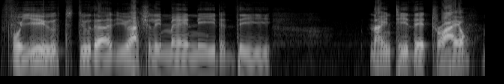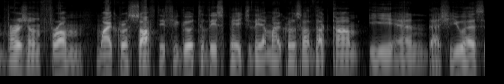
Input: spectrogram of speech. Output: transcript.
for you to do that you actually may need the 90-day trial version from Microsoft. If you go to this page there, microsoft.com, en-us,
